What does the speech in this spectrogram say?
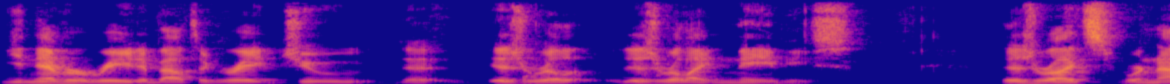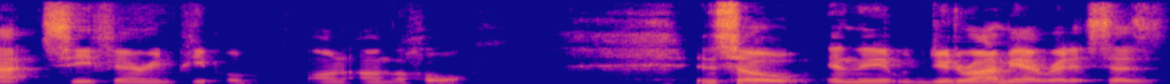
you never read about the great Jew, the Israel, Israelite navies. The Israelites were not seafaring people on, on the whole. And so in the Deuteronomy I read, it says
